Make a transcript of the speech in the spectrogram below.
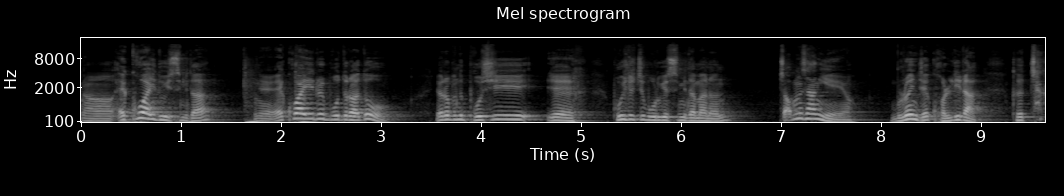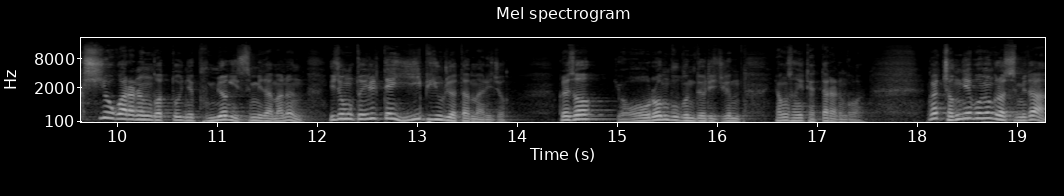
어, 에코아이도 있습니다. 예, 에코아이를 보더라도 여러분들 보시 예, 보이실지 모르겠습니다만은 점상이에요. 물론 이제 권리락 그 착시 효과라는 것도 이제 분명히 있습니다만은 이 종목도 1대2 비율이었단 말이죠. 그래서 요런 부분들이 지금 형성이 됐다라는 것. 그러니까 정리해 보면 그렇습니다.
